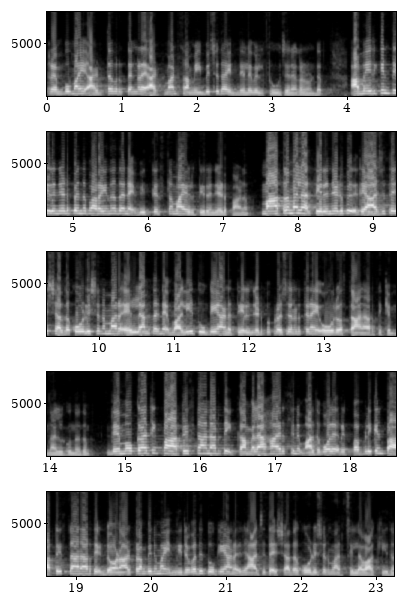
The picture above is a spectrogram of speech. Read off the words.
ട്രംപുമായി അടുത്ത വൃത്തങ്ങളെ അൾട്ട്മാൻ സമീപിച്ചതായും നിലവിൽ സൂചനകളുണ്ട്. അമേരിക്കൻ തിരഞ്ഞെടുപ്പ് എന്ന് പറയുന്നത് തന്നെ വ്യത്യസ്തമായ ഒരു തിരഞ്ഞെടുപ്പാണ്. മാത്രമല്ല തിരഞ്ഞെടുപ്പ് രാജ്യത്തെ ശതകോടീശ്വരന്മാർ എല്ലാം തന്നെ വലിയ തുകയാണ് തിരഞ്ഞെടുപ്പ് പ്രചരണത്തിനായി ഓരോ സ്ഥാനാർത്ഥിക്കും നൽകുന്നതും. ഡെമോക്രാറ്റിക് പാർട്ടി സ്ഥാനാർത്ഥി കമലാ ഹാരിസിനും അതുപോലെ റിപ്പബ്ലിക്കൻ പാർട്ടി സ്ഥാനാർത്ഥി ഡൊണാൾഡ് ട്രംപിനുമായി നിരവധി തുകയാണ് രാജ്യത്തെ ശതകോടീശ്വരന്മാർ ചിലവാക്കിയത്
